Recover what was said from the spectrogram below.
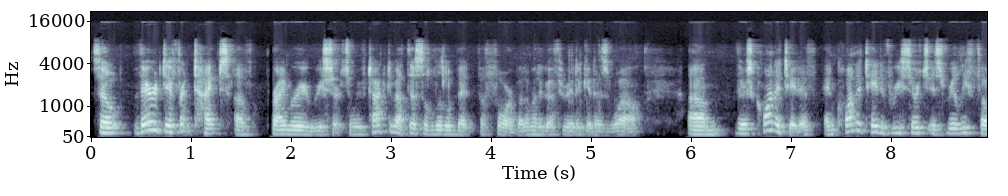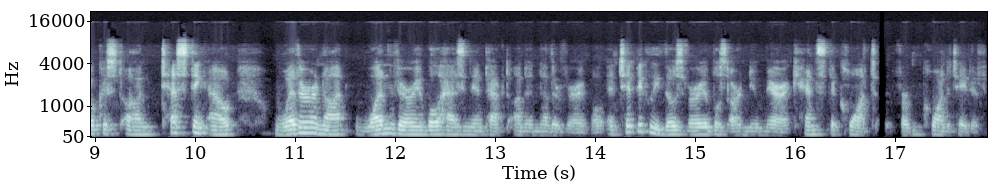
So there are different types of primary research, and we've talked about this a little bit before, but I'm going to go through it again as well. Um, there's quantitative, and quantitative research is really focused on testing out whether or not one variable has an impact on another variable. And typically those variables are numeric, hence the quant from quantitative.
